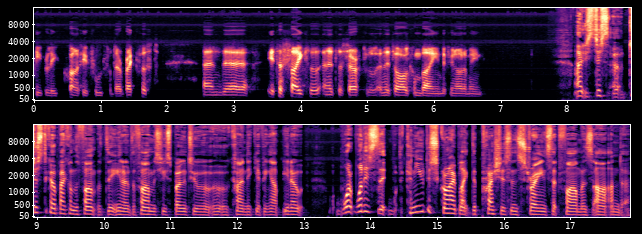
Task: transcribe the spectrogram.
people eat quality food for their breakfast. And uh, it's a cycle and it's a circle and it's all combined, if you know what I mean. Uh, it's just uh, just to go back on the farm, the you know the farmers you've spoken to who, who are kind of giving up. You know, what what is the? Can you describe like the pressures and strains that farmers are under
